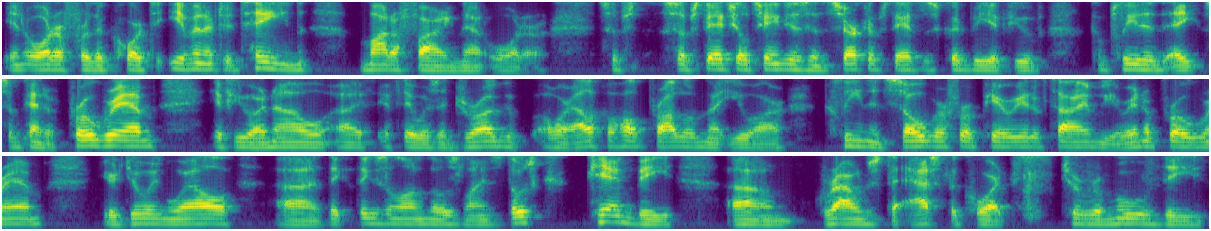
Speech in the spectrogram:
in order for the court to even entertain modifying that order. Sub- substantial changes in circumstances could be if you've completed a some kind of program if you are now uh, if, if there was a drug or alcohol problem that you are clean and sober for a period of time you're in a program you're doing well uh, th- things along those lines. Those c- can be um, grounds to ask the court to remove the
